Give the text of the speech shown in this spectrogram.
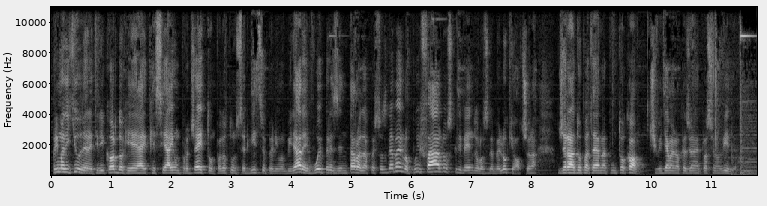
Prima di chiudere ti ricordo che, che, se hai un progetto, un prodotto, un servizio per l'immobiliare e vuoi presentarlo da questo sgabello, puoi farlo scrivendo lo sgabello chiocciola gerardopaterna.com. Ci vediamo in occasione del prossimo video.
